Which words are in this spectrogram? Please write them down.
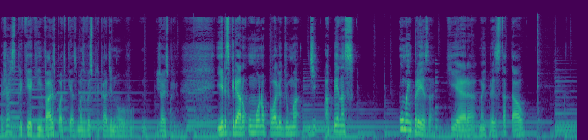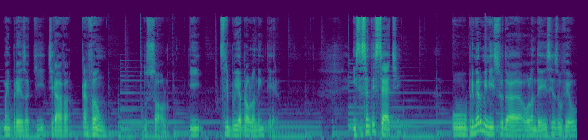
Eu já expliquei aqui em vários podcasts, mas eu vou explicar de novo. Já expliquei. E eles criaram um monopólio de uma de apenas uma empresa, que era uma empresa estatal, uma empresa que tirava carvão do solo e distribuía para a Holanda inteira. Em 67, o primeiro-ministro da holandês resolveu,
